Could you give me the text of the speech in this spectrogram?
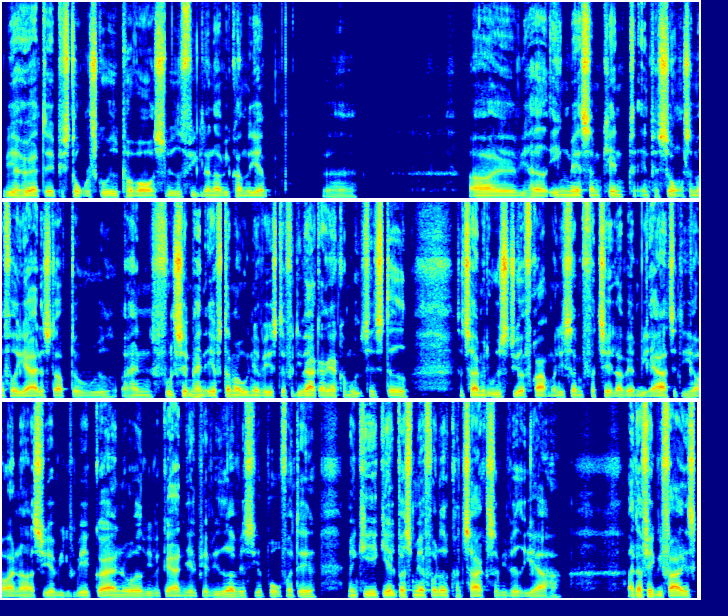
Vi har hørt øh, pistolskud på vores lydfiler, når vi er kommet hjem. Øh, og øh, vi havde en med, som kendte en person, som havde fået hjertestop derude, og han fulgte simpelthen efter mig, uden jeg vidste, fordi hver gang jeg kom ud til et sted, så tager jeg mit udstyr frem og ligesom fortæller, hvem vi er til de her ånder, og siger, at vi vil ikke gøre noget, vi vil gerne hjælpe jer videre, hvis I har brug for det, men kan I ikke hjælpe os med at få noget kontakt, så vi ved, at I er her. Og der fik vi faktisk,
